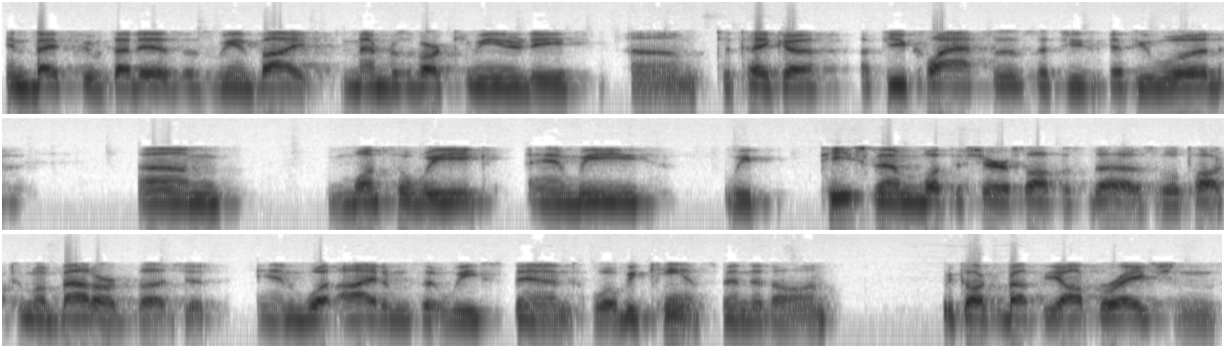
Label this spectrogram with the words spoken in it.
And basically, what that is is we invite members of our community um, to take a, a, few classes, if you if you would, um, once a week, and we we teach them what the sheriff's office does. We'll talk to them about our budget and what items that we spend, what we can't spend it on. We talk about the operations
